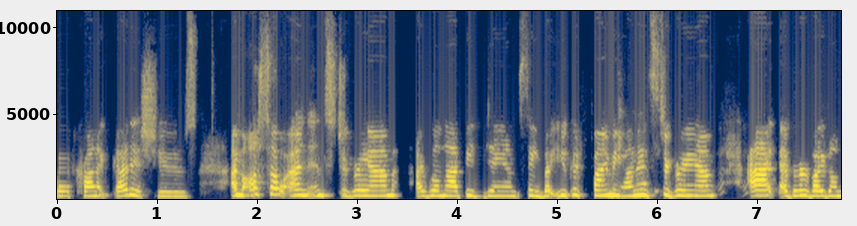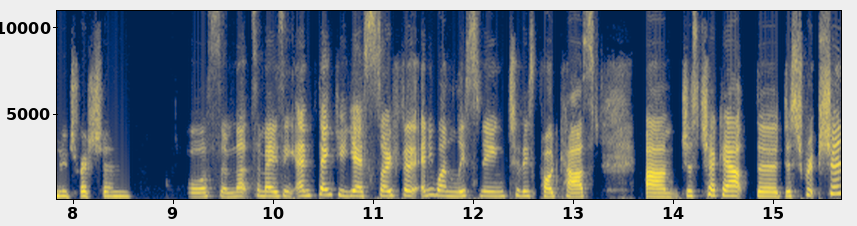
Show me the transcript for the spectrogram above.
with chronic gut issues. I'm also on Instagram. I will not be dancing, but you could find me on Instagram at Ever Vital Nutrition. Awesome. That's amazing. And thank you. Yes. So, for anyone listening to this podcast, um, just check out the description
